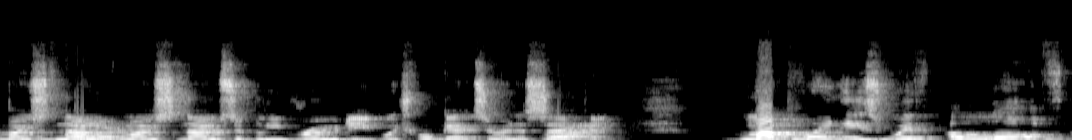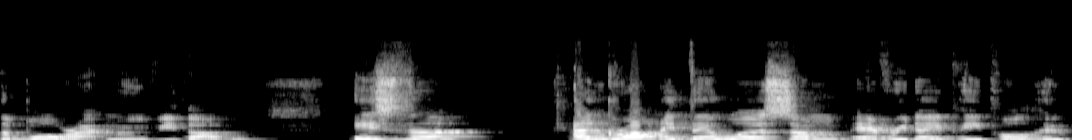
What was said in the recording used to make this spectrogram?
Most no- most notably Rudy, which we'll get to in a second. Right. My point is with a lot of the Borat movie, though, is that, and granted, there were some everyday people who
